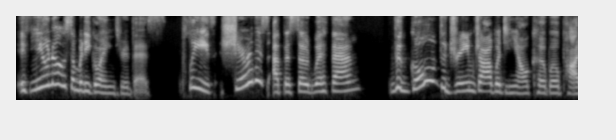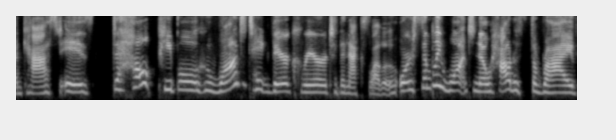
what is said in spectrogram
If you know somebody going through this, please share this episode with them. The goal of the Dream Job with Danielle Cobo podcast is to help people who want to take their career to the next level or simply want to know how to thrive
